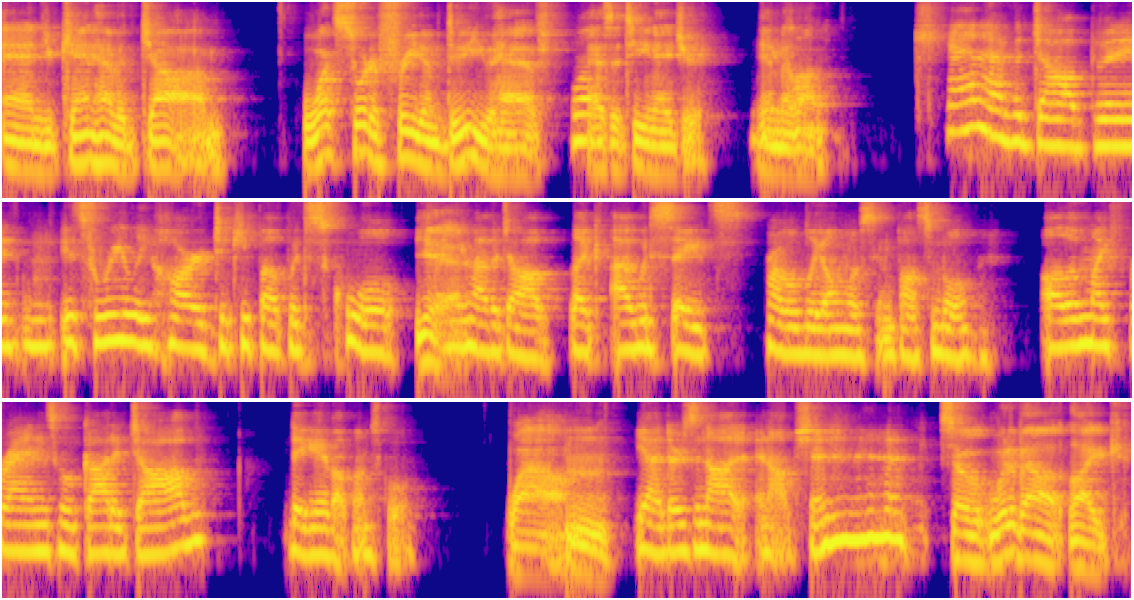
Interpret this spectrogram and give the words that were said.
and you can't have a job. What sort of freedom do you have Well- as a teenager in Milan? Can have a job, but it, it's really hard to keep up with school Yeah. when you have a job. Like I would say it's probably almost impossible. All of my friends who got a job, they gave up on school. Wow. Mm. Yeah, there's not an option. So what about like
